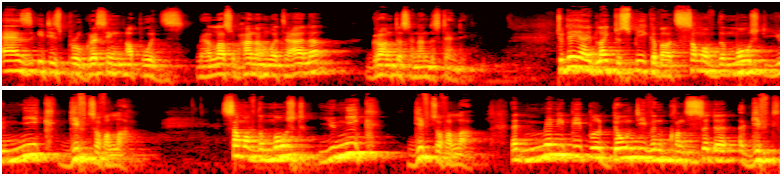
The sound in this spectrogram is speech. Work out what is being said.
as it is progressing upwards. May Allah subhanahu wa ta'ala grant us an understanding. Today I'd like to speak about some of the most unique gifts of Allah. Some of the most unique gifts of Allah that many people don't even consider a gift.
